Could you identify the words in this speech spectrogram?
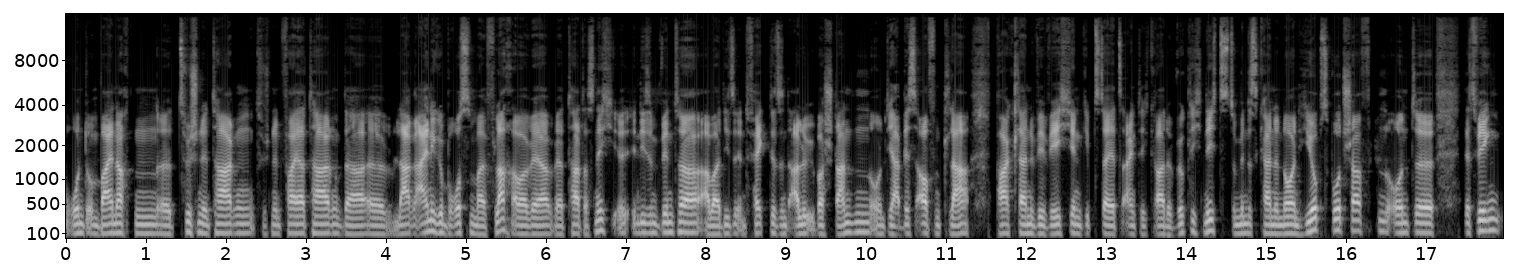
rund um Weihnachten äh, zwischen den Tagen, zwischen den Feiertagen, da äh, lagen einige Borussen mal flach, aber wer, wer tat das nicht äh, in diesem Winter? Aber diese Infekte sind alle überstanden und ja, bis auf ein klar paar kleine Wehwehchen gibt's da jetzt eigentlich gerade wirklich nichts, zumindest keine neuen Hiobsbotschaften und äh, deswegen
